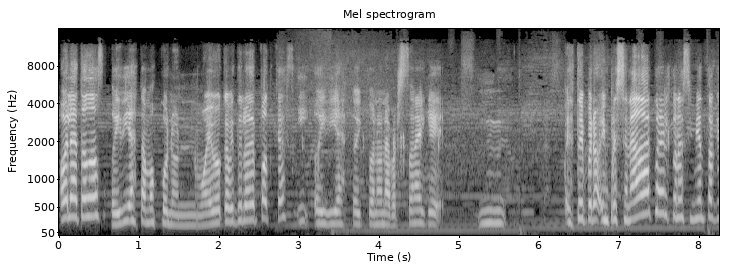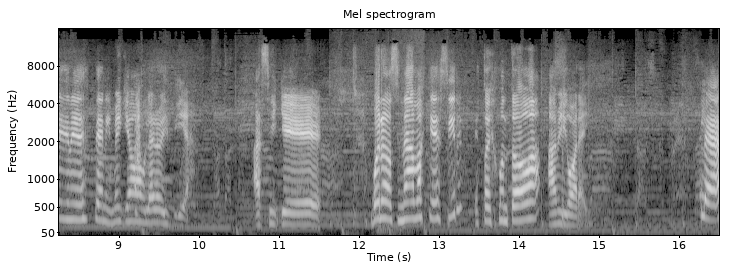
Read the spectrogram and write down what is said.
Hola a todos, hoy día estamos con un nuevo capítulo de podcast y hoy día estoy con una persona que mm, estoy pero impresionada con el conocimiento que tiene de este anime que vamos a hablar hoy día. Así que, bueno, sin nada más que decir, estoy junto a Amigo Aray. Hola,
